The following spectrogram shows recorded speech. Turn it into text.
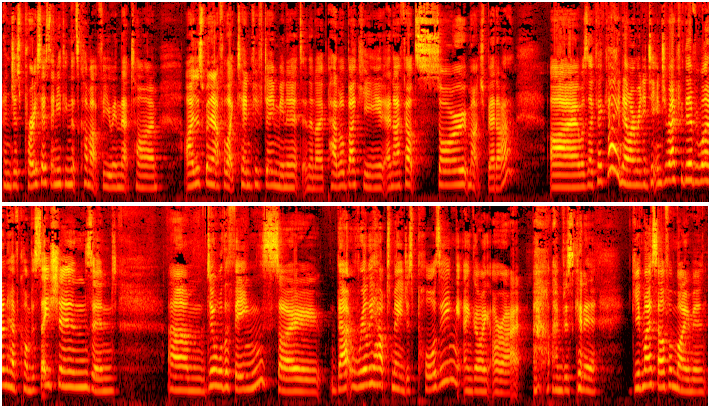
and just process anything that's come up for you in that time. I just went out for like 10, 15 minutes and then I paddled back in and I felt so much better. I was like, okay, now I'm ready to interact with everyone and have conversations and um, do all the things. So that really helped me just pausing and going, all right, I'm just going to give myself a moment.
